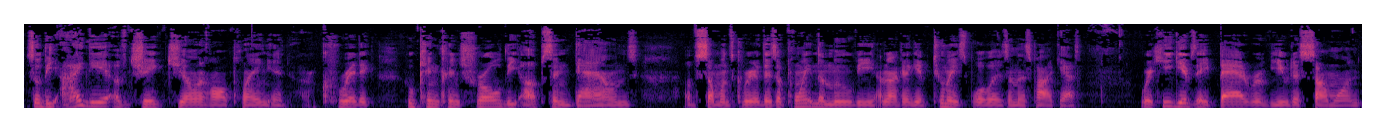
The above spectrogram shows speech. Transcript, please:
So the idea of Jake Gyllenhaal playing a critic who can control the ups and downs of someone's career. There's a point in the movie, I'm not going to give too many spoilers in this podcast, where he gives a bad review to someone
